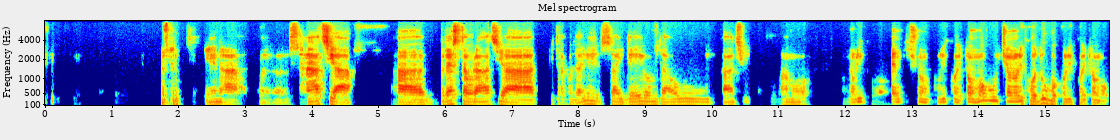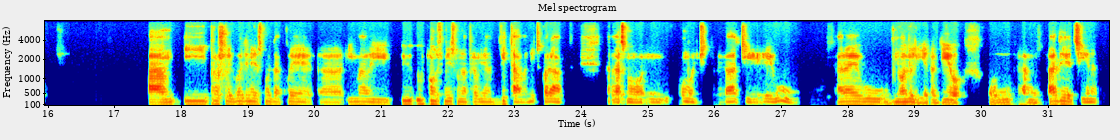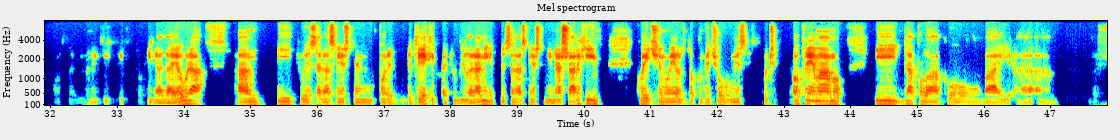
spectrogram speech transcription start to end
konstrukcija njena, sanacija, restauracija i tako dalje, sa idejom da ovu lokaciju imamo onoliko autentično koliko je to moguće, onoliko dugo koliko je to moguće. Um, I prošle godine smo dakle uh, imali u tom smislu napravljen vitalan iskorak kada smo uh, pomoć delegacije EU u Sarajevu obnovili jedan dio ovu upravne zgrade, cijena je nekih 300.000 eura. Um, i tu je sada smješten, pored biblioteke koja je tu bila ranije, tu je sada smješten i naš arhiv koji ćemo jel, tokom već ovog mjeseca početi da opremamo i da polako ovaj, a, a,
